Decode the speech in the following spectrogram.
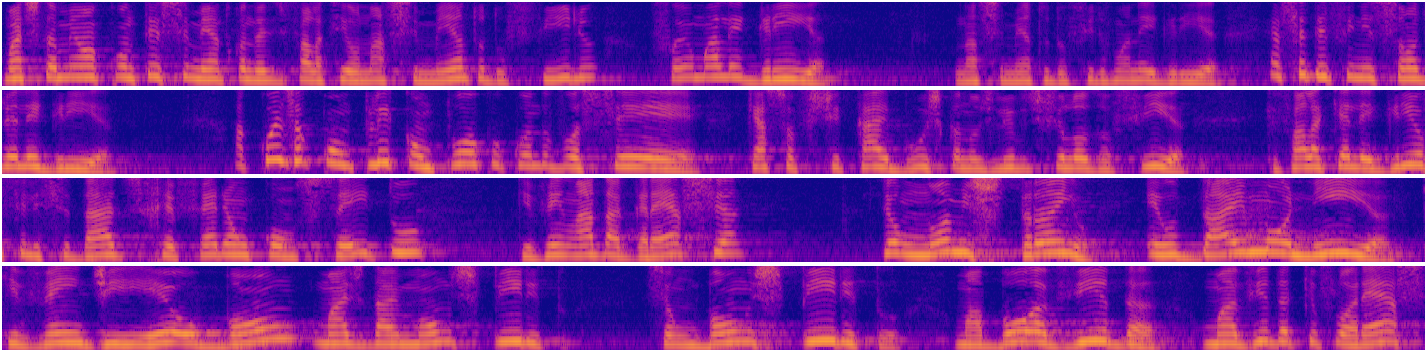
mas também é um acontecimento. Quando a gente fala assim, o nascimento do filho foi uma alegria. O nascimento do filho foi uma alegria. Essa é a definição de alegria. A coisa complica um pouco quando você quer sofisticar e busca nos livros de filosofia, que fala que alegria ou felicidade se refere a um conceito que vem lá da Grécia, tem um nome estranho, eudaimonia, que vem de eu bom, mas daimon espírito. Ser um bom espírito, uma boa vida, uma vida que floresce.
